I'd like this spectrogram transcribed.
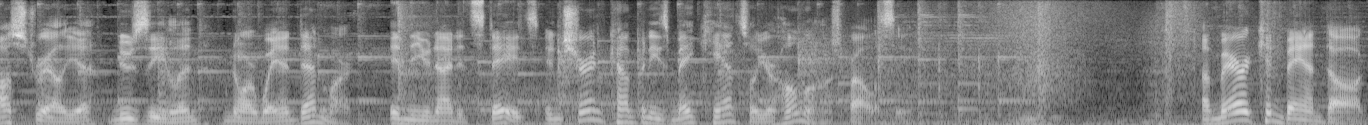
Australia, New Zealand, Norway, and Denmark. In the United States, insurance companies may cancel your homeowner's policy. American Band Dog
